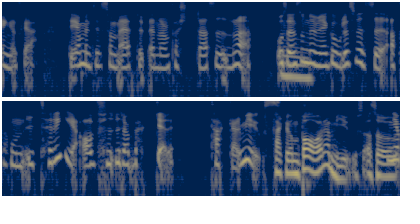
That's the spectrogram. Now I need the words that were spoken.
engelska. Det är det som är typ en av de första sidorna. Och sen så Mm. nu när jag googlar så visar det sig att hon i tre av fyra böcker tackar Muse. Tackar de bara Muse? Alltså Ja,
